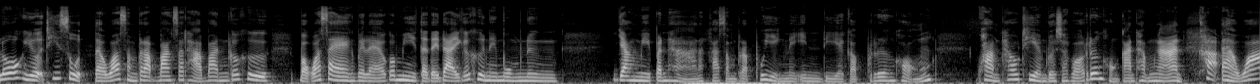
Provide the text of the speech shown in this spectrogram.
โลกเยอะที่สุด แต่ว่าสำหรับบางสถาบันก็คือ บอกว่าแซงไปแล้วก็มีแต่ใด ๆ ก็คือในมุมหนึ่งยังมีปัญหานะคะสำหรับผู้หญิงในอินเดียกับเรื่องของความเท่าเทียมโดยเฉพาะเรื่องของการทำงานค่ะแต่ว่า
